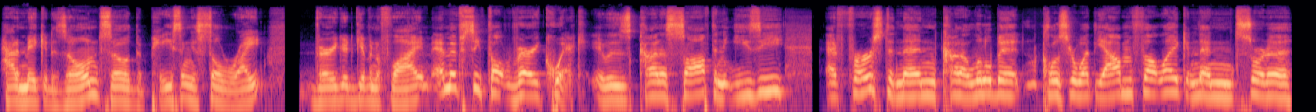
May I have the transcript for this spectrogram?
how to make it his own. So the pacing is still right. Very good Given to Fly. MFC felt very quick. It was kind of soft and easy at first, and then kind of a little bit closer to what the album felt like, and then sort of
